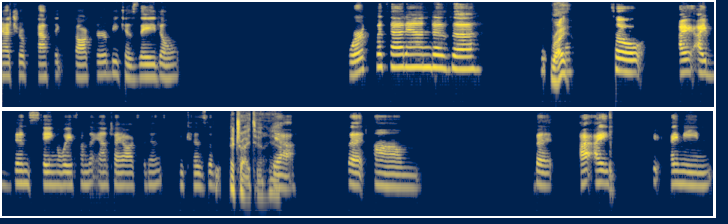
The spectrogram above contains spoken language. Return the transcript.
naturopathic doctor because they don't work with that end of the Right. So I I've been staying away from the antioxidants because of I try to. Yeah. yeah. But um but I I I mean,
